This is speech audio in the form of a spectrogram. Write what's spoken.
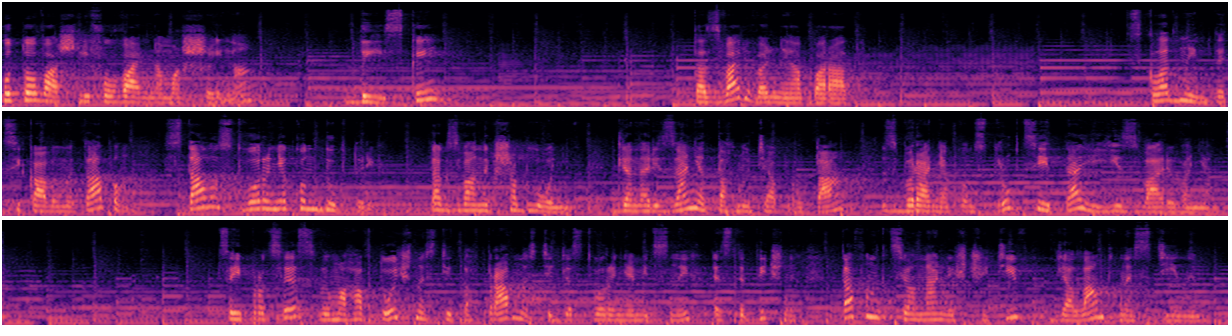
кутова шліфувальна машина, диски та зварювальний апарат. Складним та цікавим етапом стало створення кондукторів, так званих шаблонів, для нарізання та гнуття прута, збирання конструкції та її зварювання. Цей процес вимагав точності та вправності для створення міцних, естетичних та функціональних щитів для ламп на стіни.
